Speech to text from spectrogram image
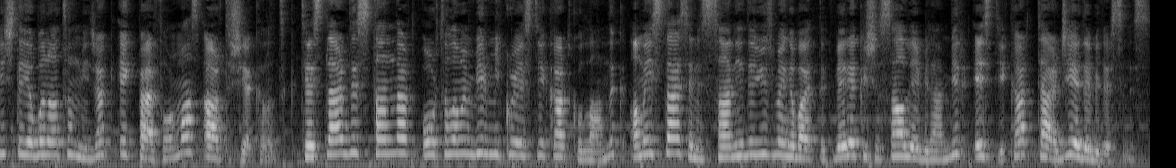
hiç de yabana atılmayacak ek performans artışı yakaladık. Testlerde standart ortalama bir micro SD kart kullandık ama isterseniz saniyede 100 MB'lık veri akışı sağlayabilen bir SD kart tercih edebilirsiniz.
